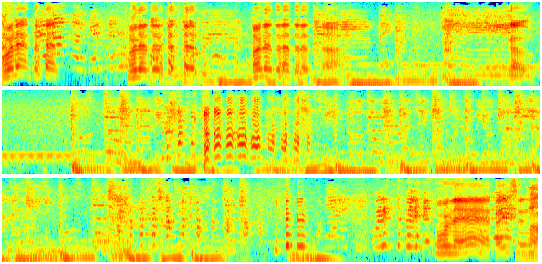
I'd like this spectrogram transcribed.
Ulit, ulit, ulit. Ulit, ulit, ulit. Ah. Go. Ulit, ulit. Ulit. Ayusin mo.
